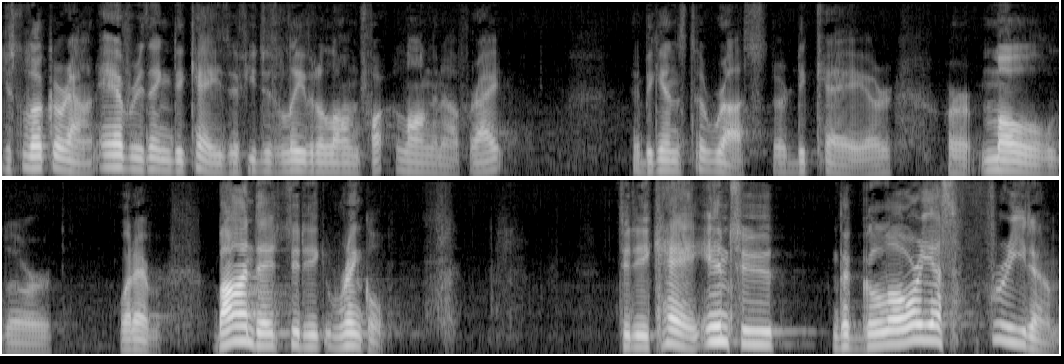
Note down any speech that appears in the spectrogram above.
just look around. Everything decays if you just leave it alone for long enough, right? It begins to rust or decay or, or mold or whatever. Bondage to de- wrinkle, to decay into the glorious freedom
